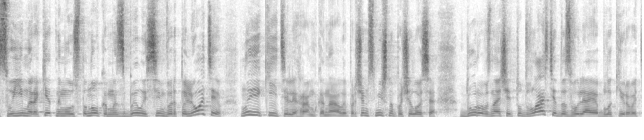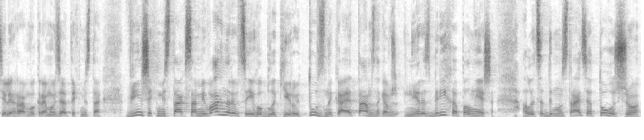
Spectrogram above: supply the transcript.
Своїми ракетними установками збили сім вертольотів. Ну які телеграм-канали? Причому смішно почалося. Дуров, значить, тут власті дозволяє блокувати телеграм в окремо взятих містах. В інших містах самі вагнерівці його блокують. Тут зникає, там зникає. Не розберіха повніша. Але це демонстрація того, що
